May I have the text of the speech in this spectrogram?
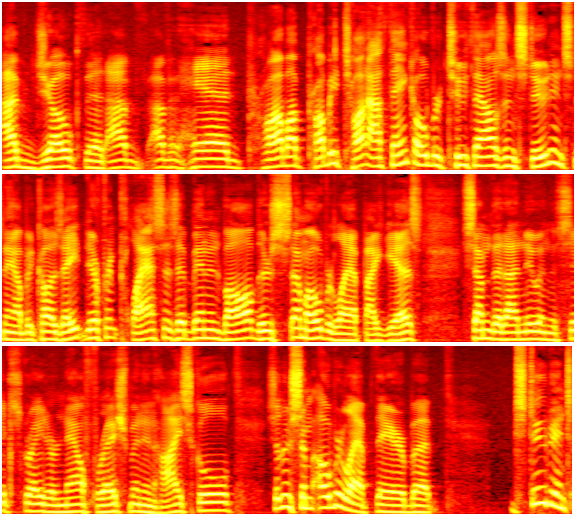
I've joked that I've I've had prob- probably taught I think over 2,000 students now because eight different classes have been involved. There's some overlap, I guess. Some that I knew in the sixth grade are now freshmen in high school, so there's some overlap there. But students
